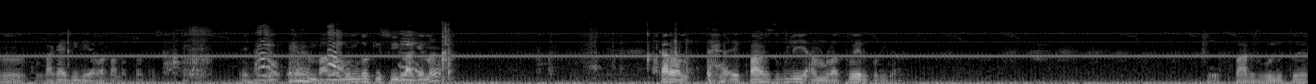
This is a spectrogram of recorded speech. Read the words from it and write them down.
হুম লাগাই দিলে আবার ভালো চলে এখানে ভালো মন্দ কিছুই লাগে না। কারণ এই পার্টসগুলি আমরা তৈরি করি না। এই পার্টসগুলি তৈরি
